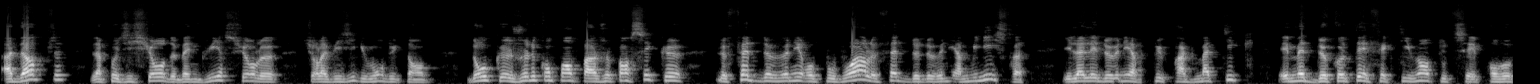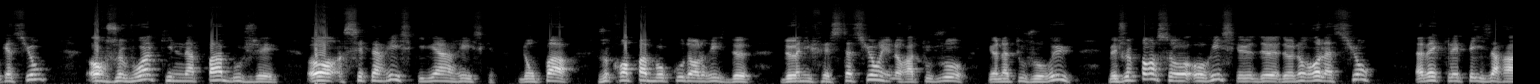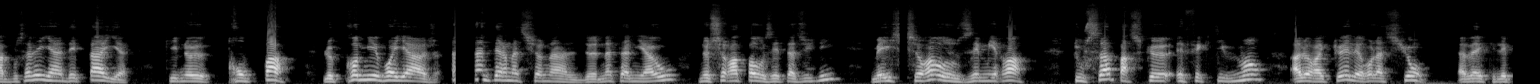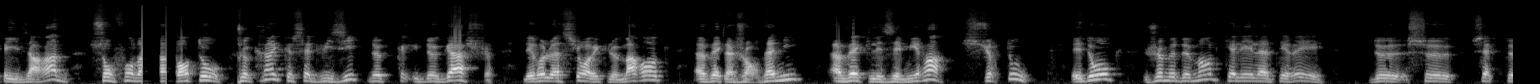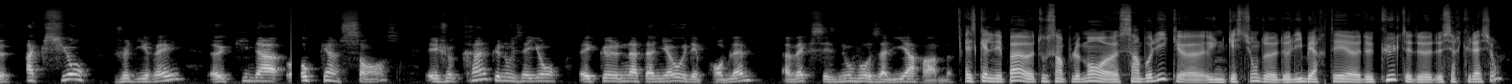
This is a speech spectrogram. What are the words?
adoptent la position de Ben Gvir sur, sur la visite du mont du Temple. Donc euh, je ne comprends pas. Je pensais que le fait de venir au pouvoir, le fait de devenir ministre, il allait devenir plus pragmatique et mettre de côté effectivement toutes ces provocations. Or, je vois qu'il n'a pas bougé. Or, c'est un risque, il y a un risque. Non pas je ne crois pas beaucoup dans le risque de, de manifestation, il y en aura toujours, il y en a toujours eu, mais je pense au, risque de, de, nos relations avec les pays arabes. Vous savez, il y a un détail qui ne trompe pas. Le premier voyage international de Netanyahou ne sera pas aux États-Unis, mais il sera aux Émirats. Tout ça parce que, effectivement, à l'heure actuelle, les relations avec les pays arabes sont fondamentaux. Je crains que cette visite ne, ne gâche les relations avec le Maroc, avec la Jordanie, avec les Émirats, surtout. Et donc, je me demande quel est l'intérêt de ce, cette action, je dirais, euh, qui n'a aucun sens. Et je crains que nous ayons et que Netanyahu ait des problèmes avec ses nouveaux alliés arabes. Est-ce qu'elle n'est pas euh, tout simplement euh, symbolique, une question de, liberté de culte et de circulation?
